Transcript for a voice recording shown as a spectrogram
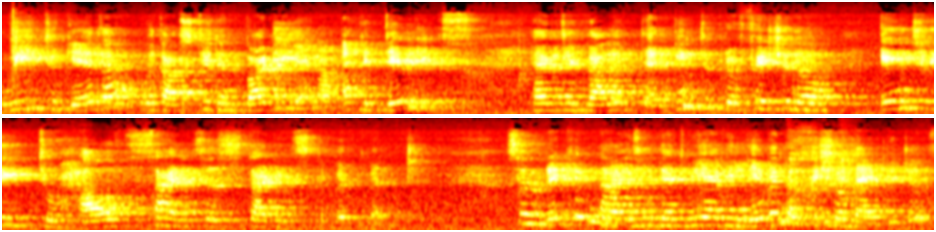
we together with our student body and our academics have developed an interprofessional entry to health sciences studies commitment. So recognizing that we have 11 official languages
